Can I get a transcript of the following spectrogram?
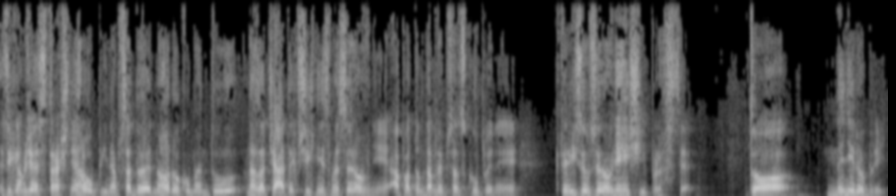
říkám, že je strašně hloupý napsat do jednoho dokumentu na začátek všichni jsme si rovni a potom tam vypsat skupiny, které jsou si rovnější prostě. To není dobrý.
